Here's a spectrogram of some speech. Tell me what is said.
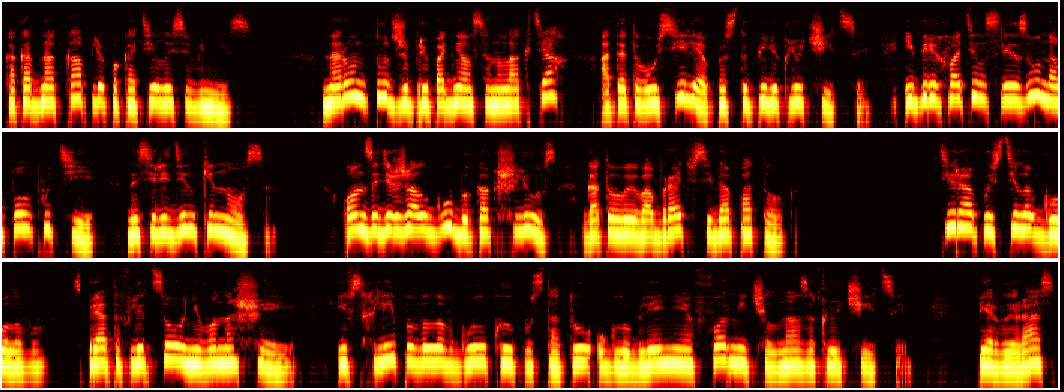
как одна капля покатилась вниз. Нарун тут же приподнялся на локтях, от этого усилия проступили ключицы, и перехватил слезу на полпути, на серединке носа. Он задержал губы, как шлюз, готовый вобрать в себя поток. Тира опустила голову, спрятав лицо у него на шее, и всхлипывала в гулкую пустоту углубления в форме челна за ключицей, в первый раз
